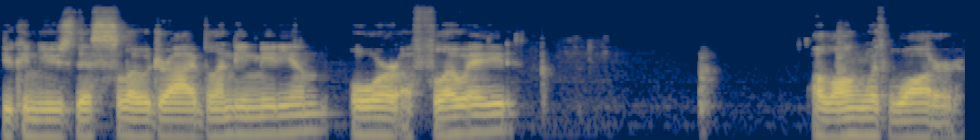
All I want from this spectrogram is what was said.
You can use this slow dry blending medium or a flow aid along with water.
